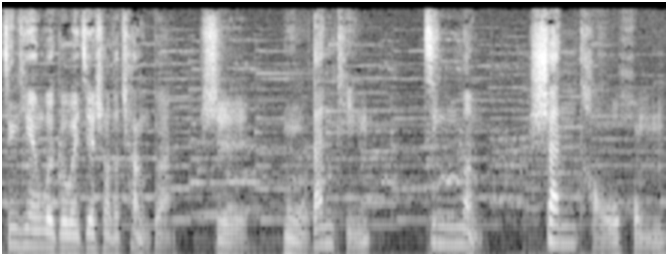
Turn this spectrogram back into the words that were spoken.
今天为各位介绍的唱段是《牡丹亭·惊梦·山桃红》。《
